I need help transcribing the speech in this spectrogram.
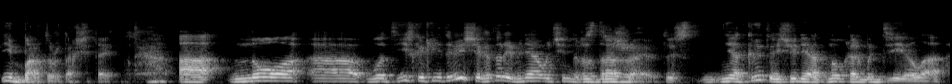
И Бар тоже так считает. А, но а, вот есть какие-то вещи, которые меня очень раздражают. То есть не открыто еще ни одно как бы дело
